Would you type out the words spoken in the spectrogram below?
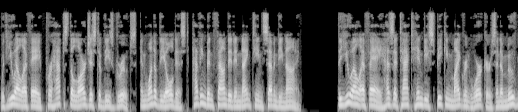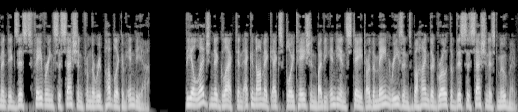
with ULFA perhaps the largest of these groups, and one of the oldest, having been founded in 1979. The ULFA has attacked Hindi-speaking migrant workers and a movement exists favouring secession from the Republic of India. The alleged neglect and economic exploitation by the Indian state are the main reasons behind the growth of this secessionist movement.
